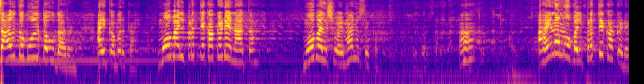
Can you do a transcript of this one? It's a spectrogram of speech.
चालतं बोलतं उदाहरण. ऐका बरं का. मोबाईल प्रत्येकाकडे ना आता. मोबाईल शिवाय माणूस आहे का? आहे ना मोबाईल प्रत्येकाकडे.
